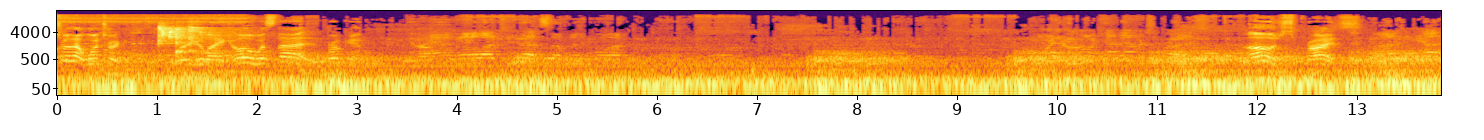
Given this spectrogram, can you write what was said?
try that one trick where you're like, oh, what's that? It's broken. You know? I'm not allowed to do that stuff anymore. Oh my god. Countdown or surprise? Oh, surprise. Uh, yeah.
